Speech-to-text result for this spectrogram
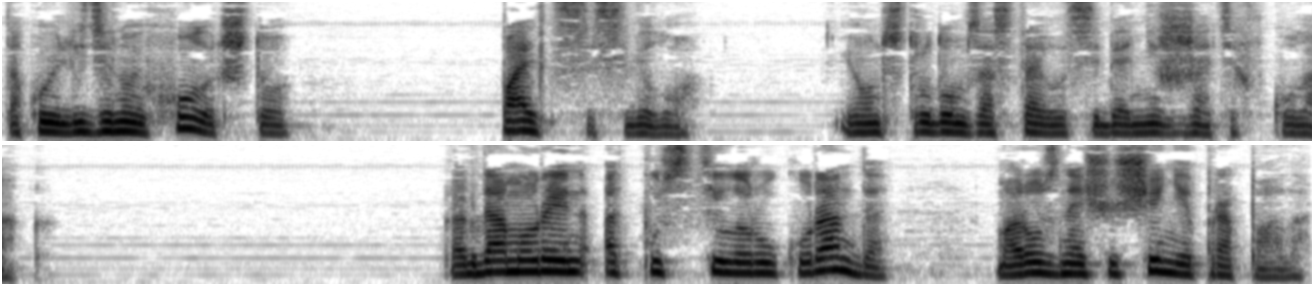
Такой ледяной холод, что пальцы свело, и он с трудом заставил себя не сжать их в кулак. Когда Морейн отпустила руку Ранда, морозное ощущение пропало.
